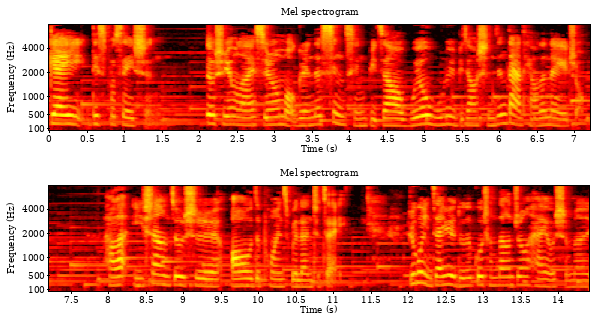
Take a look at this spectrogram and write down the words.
gay disposition，就是用来形容某个人的性情比较无忧无虑、比较神经大条的那一种。好了，以上就是 all the points we learned today。如果你在阅读的过程当中还有什么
